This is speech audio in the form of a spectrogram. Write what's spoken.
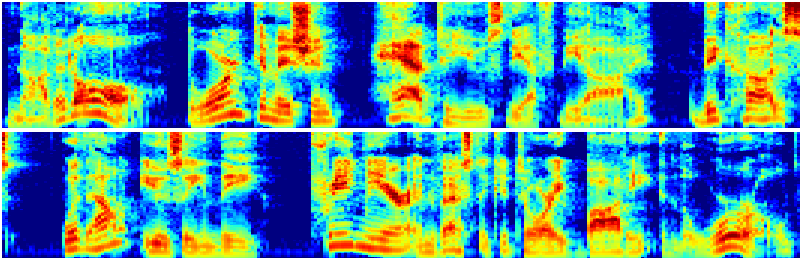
Not at all. The Warren Commission had to use the FBI because without using the premier investigatory body in the world,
